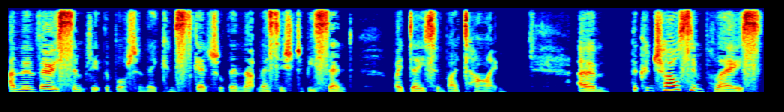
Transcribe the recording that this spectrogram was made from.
And then very simply at the bottom, they can schedule then that message to be sent by date and by time. Um, the controls in place,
